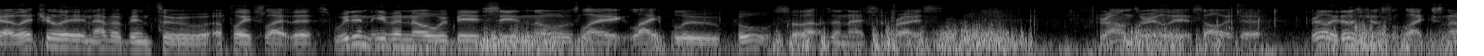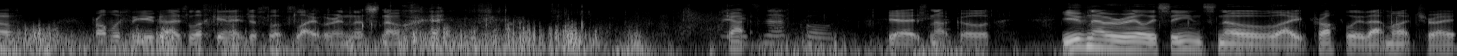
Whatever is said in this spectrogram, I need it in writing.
Yeah, literally never been to a place like this. We didn't even know we'd be seeing those like light blue pools, so that was a nice surprise. Ground's really solid here. Really does just look like snow. Probably for you guys looking, it just looks like we're in the snow. It's not cold. yeah, it's not cold. You've never really seen snow like properly that much, right?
